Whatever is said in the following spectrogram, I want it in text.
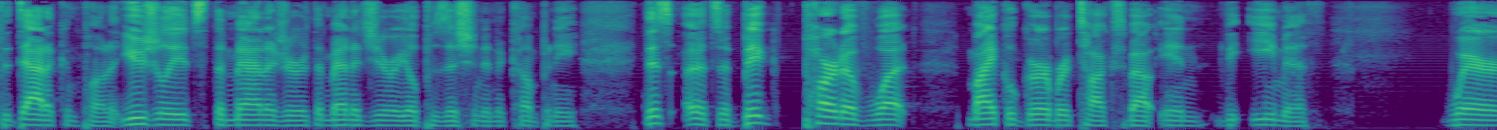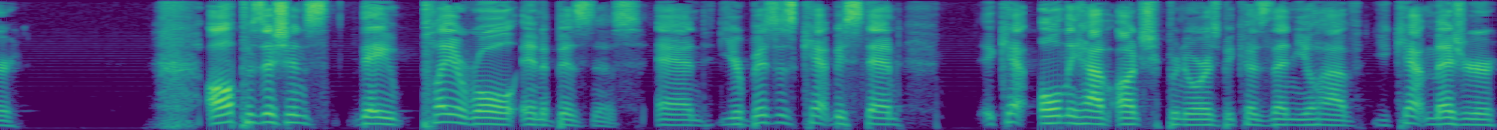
the data component. Usually, it's the manager, the managerial position in a company. This it's a big part of what Michael Gerber talks about in the E Myth, where all positions they play a role in a business, and your business can't be stemmed. It can't only have entrepreneurs because then you'll have you can't measure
